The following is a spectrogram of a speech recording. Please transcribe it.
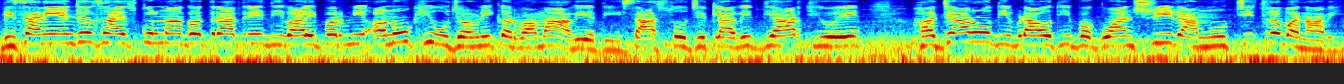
ડીસાની એન્જલ્સ હાઈસ્કૂલમાં ગત રાત્રે દિવાળી પર્વની અનોખી ઉજવણી કરવામાં આવી હતી. સાતસો જેટલા વિદ્યાર્થીઓએ હજારો દીવડાઓથી ભગવાન શ્રી રામનું ચિત્ર બનાવી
